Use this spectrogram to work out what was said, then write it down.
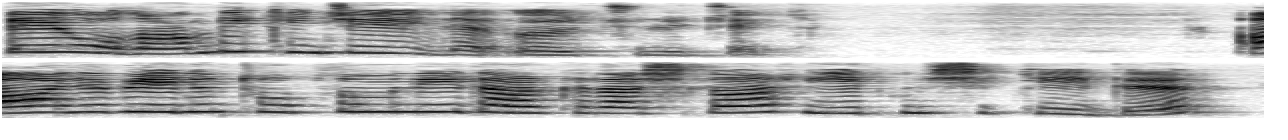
B olan da ikinci ile ölçülecek. A ile B'nin toplamı neydi arkadaşlar? 72 idi.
